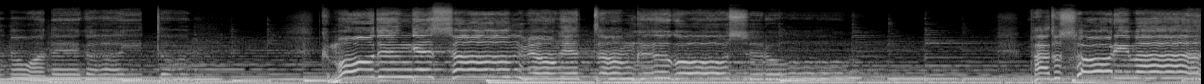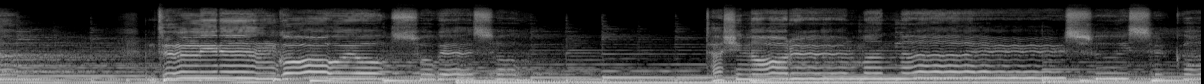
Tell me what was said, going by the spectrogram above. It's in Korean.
너와 내가 있던 파도 소리만 들리는 고요 속에서 다시 너를 만날 수 있을까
